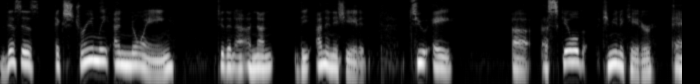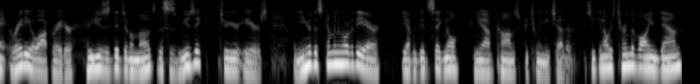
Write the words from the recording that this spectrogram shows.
this is extremely annoying to the uh, non, the uninitiated. To a uh, a skilled communicator, a radio operator who uses digital modes, this is music to your ears. When you hear this coming over the air, you have a good signal and you have comms between each other. So you can always turn the volume down.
